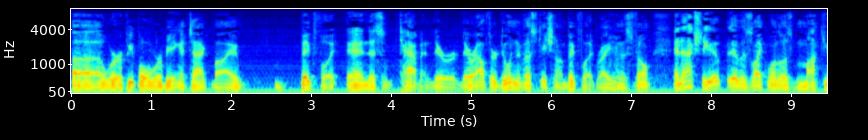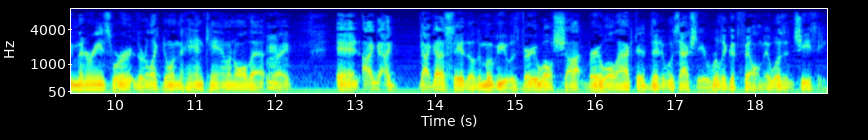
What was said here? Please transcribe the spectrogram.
uh, where people were being attacked by Bigfoot in this cabin. They were they were out there doing an investigation on Bigfoot, right, in this film. And actually, it, it was like one of those mockumentaries where they're like doing the hand cam and all that, Mhm. right? And I, I I gotta say though, the movie was very well shot, very well acted. That it was actually a really good film. It wasn't cheesy,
